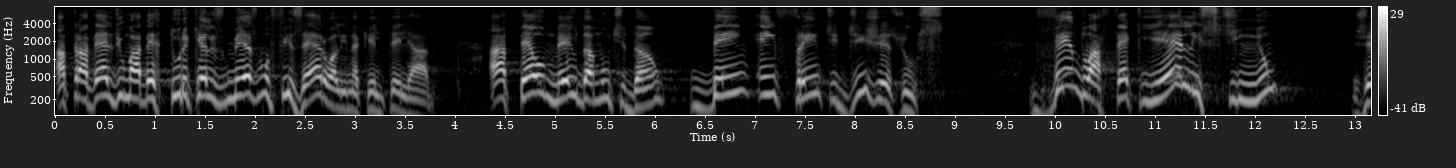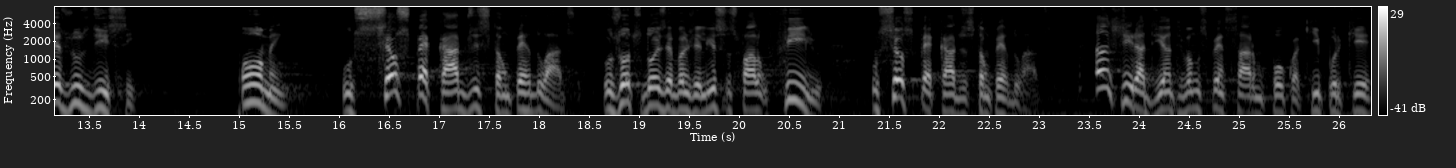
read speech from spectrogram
através de uma abertura que eles mesmos fizeram ali naquele telhado, até o meio da multidão, bem em frente de Jesus. Vendo a fé que eles tinham, Jesus disse: Homem, os seus pecados estão perdoados. Os outros dois evangelistas falam: Filho, os seus pecados estão perdoados. Antes de ir adiante, vamos pensar um pouco aqui, porque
